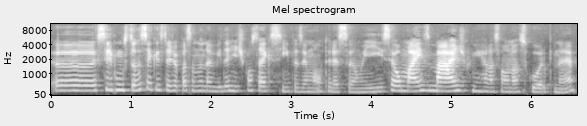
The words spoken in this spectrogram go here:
uh, circunstância que esteja passando na vida, a gente consegue sim fazer uma alteração. E isso é o mais mágico em relação ao nosso corpo, né?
